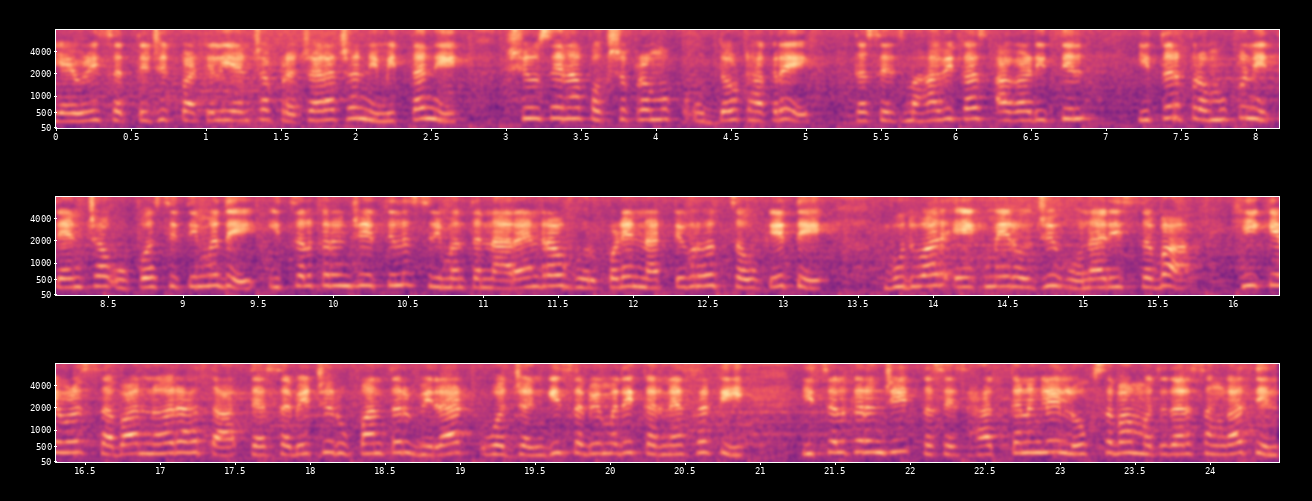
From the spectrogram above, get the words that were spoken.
यावेळी सत्यजित पाटील यांच्या प्रचाराच्या निमित्ताने शिवसेना पक्षप्रमुख उद्धव ठाकरे तसेच महाविकास आघाडीतील इतर प्रमुख नेत्यांच्या उपस्थितीमध्ये इचलकरंजी येथील श्रीमंत नारायणराव घोरपडे नाट्यगृह चौक येथे बुधवार एक मे रोजी होणारी सभा ही केवळ सभा न राहता त्या सभेचे रूपांतर विराट व जंगी सभेमध्ये करण्यासाठी इचलकरंजी तसेच हातकणंगले लोकसभा मतदारसंघातील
